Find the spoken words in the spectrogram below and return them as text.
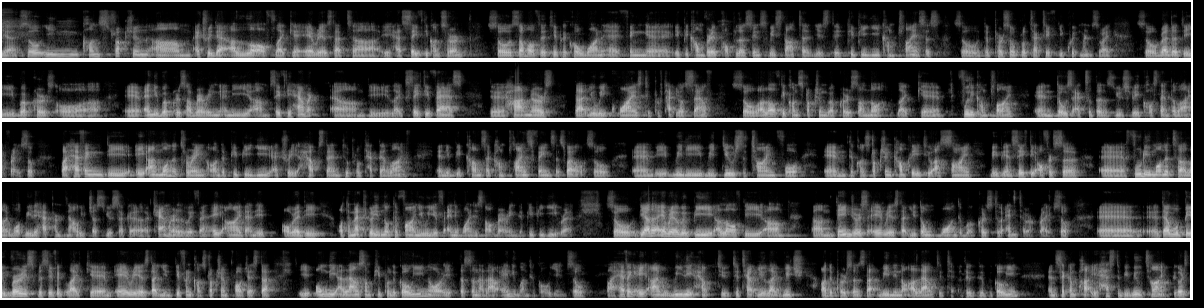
Yeah, so in construction, um, actually there are a lot of like uh, areas that uh, it has safety concern. So some of the typical one, I think uh, it become very popular since we started is the PPE compliances. So the personal protective equipments, right? So whether the workers or uh, any workers are wearing any um, safety helmet, um, the like safety vest, the harness that you require to protect yourself. So a lot of the construction workers are not like uh, fully comply, and those accidents usually cost them the life, right? So by having the AI monitoring on the PPE actually helps them to protect their life, and it becomes a compliance thing as well. So um, it really reduced the time for um, the construction company to assign maybe a safety officer, uh, fully monitor like what really happened. Now you just use like a, a camera with an AI, then it already automatically notify you if anyone is not wearing the PPE, right? So the other area would be a lot of the um, um, dangerous areas that you don't want the workers to enter, right? So that would be very specific, like um, areas that in different construction projects that it only allows some people to go in, or it doesn't allow anyone to go in. So by having AI will really help to to tell you like which are the persons that really not allowed to, to, to go in. And second part, it has to be real time because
